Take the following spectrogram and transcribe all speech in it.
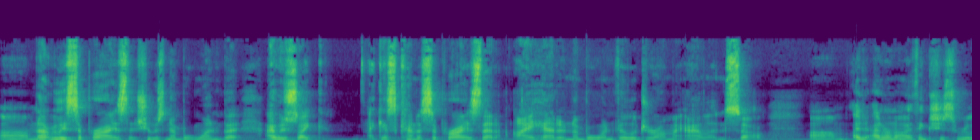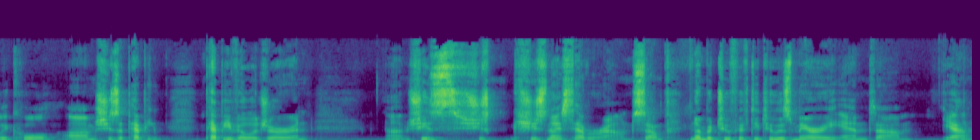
Um, not really surprised that she was number one, but I was like, I guess, kind of surprised that I had a number one villager on my island. So um, I, I don't know. I think she's really cool. Um, she's a peppy, peppy villager, and um, she's she's she's nice to have around. So number two fifty two is Merry, and um, yeah,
